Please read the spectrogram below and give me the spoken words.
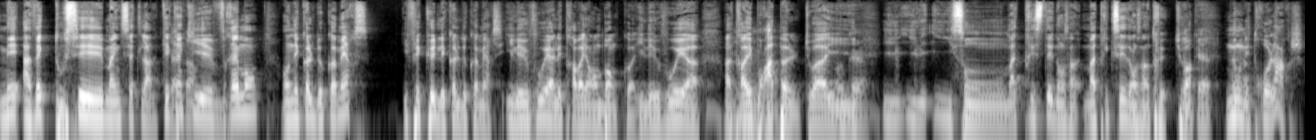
mais avec tous ces mindsets-là. Quelqu'un D'accord. qui est vraiment en école de commerce, il fait que de l'école de commerce. Il est voué à aller travailler en banque, quoi. Il est voué à, à travailler pour. Apple, tu vois. Ils, ils- ils sont matrixés dans un, matrixés dans un truc, tu vois. Nous, on est trop large,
